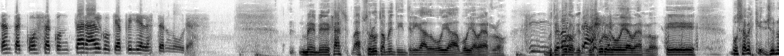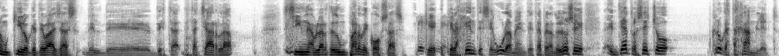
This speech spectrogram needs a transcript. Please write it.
tanta cosa, contar algo que apele a las ternuras. Me, me dejas absolutamente intrigado, voy a, voy a verlo. te, juro que, te juro que voy a verlo. Eh, vos sabés que yo no quiero que te vayas de, de, esta, de esta charla sin hablarte de un par de cosas que, que, la gente seguramente está esperando. Yo sé, en teatro has hecho, creo que hasta Hamlet,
